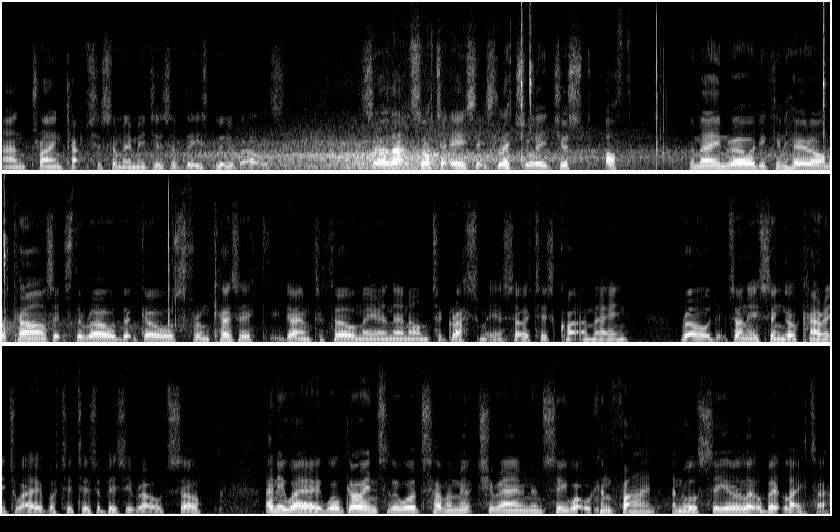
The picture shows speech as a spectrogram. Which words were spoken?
and try and capture some images of these bluebells. So that's what it is. It's literally just off the main road. You can hear all the cars. It's the road that goes from Keswick down to Thirlmere and then on to Grasmere. So it is quite a main road. It's only a single carriageway, but it is a busy road. So anyway, we'll go into the woods, have a mooch around and see what we can find. And we'll see you a little bit later.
